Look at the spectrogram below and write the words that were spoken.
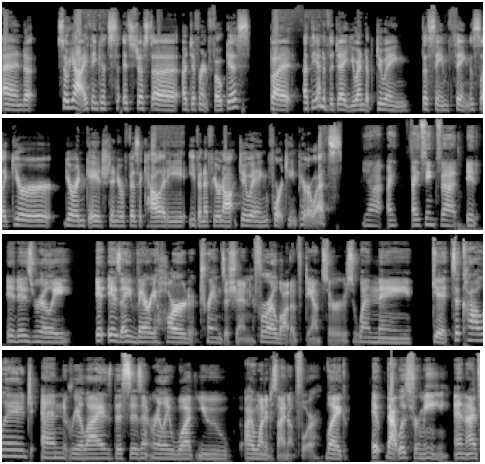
And so yeah, I think it's it's just a, a different focus. But at the end of the day, you end up doing the same things like you're you're engaged in your physicality even if you're not doing 14 pirouettes yeah i i think that it it is really it is a very hard transition for a lot of dancers when they get to college and realize this isn't really what you I wanted to sign up for. Like it that was for me and I've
